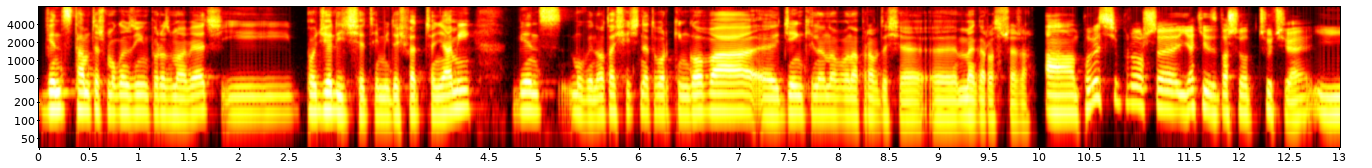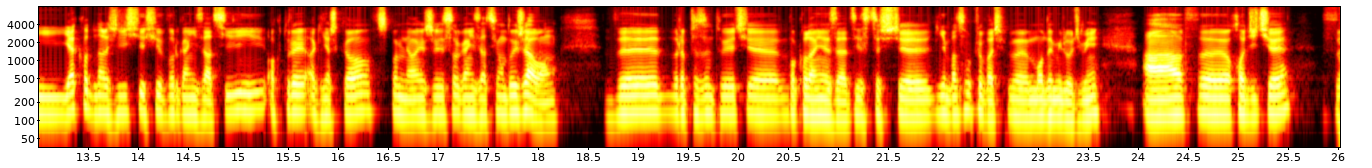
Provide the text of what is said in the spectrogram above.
więc tam też mogłem z nimi porozmawiać i podzielić się tymi doświadczeniami. Więc mówię, no ta sieć networkingowa e, dzięki Lenovo naprawdę się e, mega rozszerza. A powiedzcie proszę, jakie jest wasze odczucie i jak odnaleźliście się w organizacji, o której Agnieszko wspominałeś, że jest organizacją dojrzałą? Wy reprezentujecie pokolenie Z, jesteście, nie ma co ukrywać, młodymi ludźmi, a wchodzicie w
